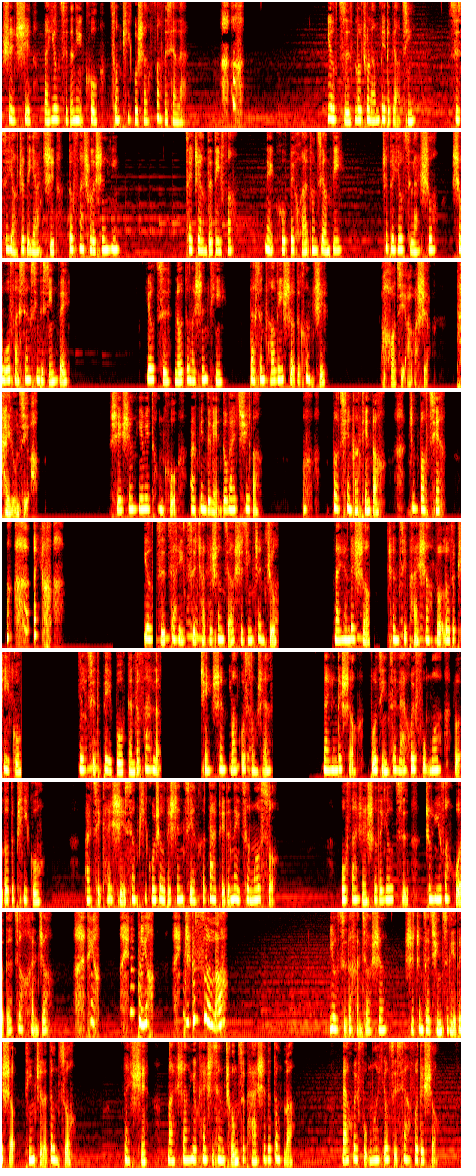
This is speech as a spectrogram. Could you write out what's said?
顺势把柚子的内裤从屁股上放了下来。柚子露出狼狈的表情，死死咬住的牙齿都发出了声音。在这样的地方，内裤被滑动降低，这对优子来说是无法相信的行为。优子挪动了身体，打算逃离手的控制。好挤啊，老师。太拥挤了。学生因为痛苦而变得脸都歪曲了。啊，抱歉啊，田导，真抱歉。啊，哎呀！柚子再一次岔开双脚，使劲站住。男人的手趁机爬上裸露的屁股。柚子的背部感到发冷，全身毛骨悚然。男人的手不仅在来回抚摸裸露的屁股。而且开始向屁股肉的山涧和大腿的内侧摸索。无法忍受的优子终于忘我的叫喊着：“哎呀，不要！你这个色狼！”优子的喊叫声使正在裙子里的手停止了动作，但是马上又开始像虫子爬似的动了，来回抚摸优子下腹的手，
